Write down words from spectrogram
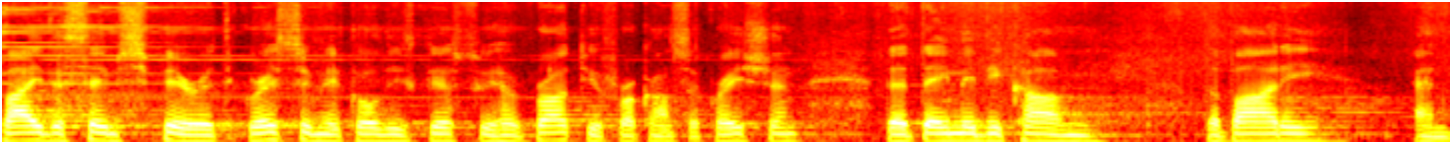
by the same Spirit, graciously make all these gifts we have brought you for consecration, that they may become the body and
